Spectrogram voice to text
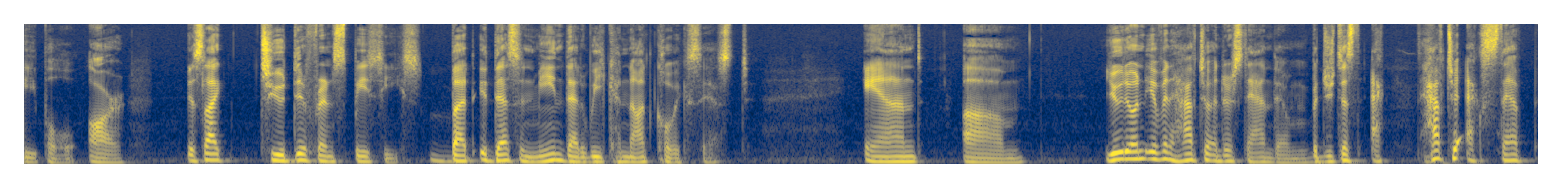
people are it's like two different species but it doesn't mean that we cannot coexist and um, you don't even have to understand them but you just ac- have to accept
